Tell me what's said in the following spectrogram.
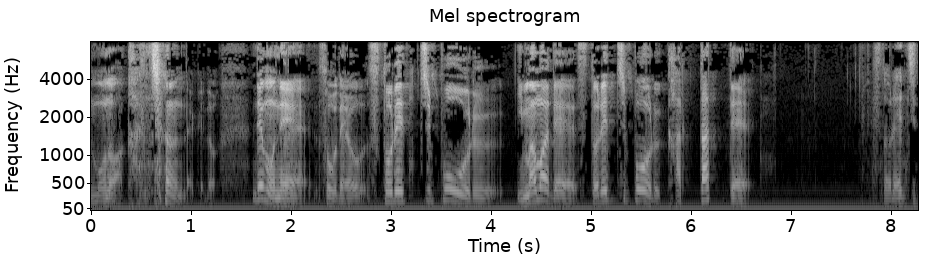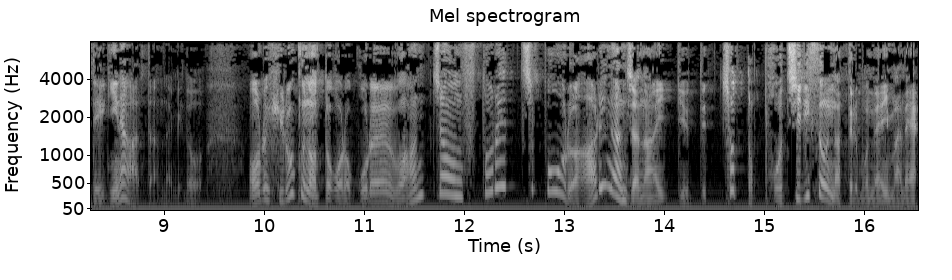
物は買っちゃうんだけど。でもね、そうだよ、ストレッチポール、今までストレッチポール買ったって、ストレッチできなかったんだけど、あれ広くなったからこれワンチャンストレッチポールありなんじゃないって言って、ちょっとポチりそうになってるもんね、今ね。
